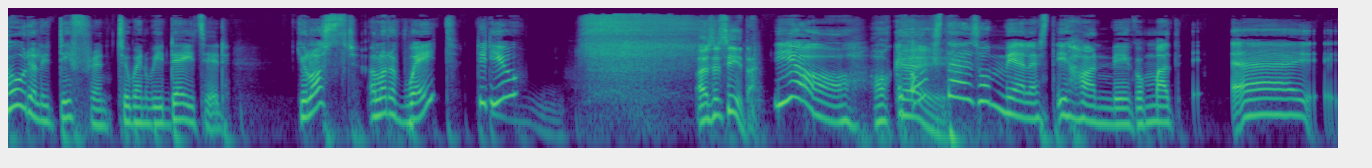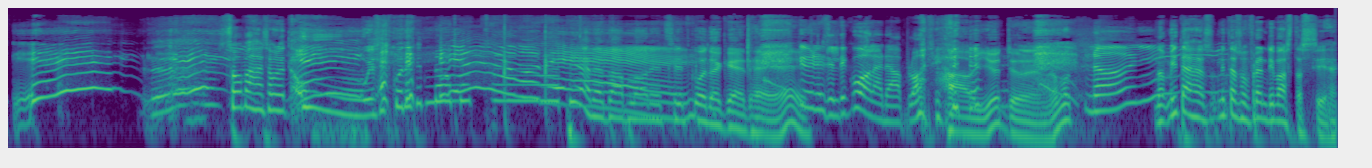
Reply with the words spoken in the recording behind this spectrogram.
totally different to when we dated. You lost a lot of weight, did you? Ai se siitä? Joo. Okei. Okay. Onko tämä sun mielestä ihan niin kuin mä... oot, Ää, Se on vähän semmoinen, että uuu, ja sitten kuitenkin, no mutta pienet aplodit sitten kuitenkin, että hei, hei. Kyllä silti kuolen aplodit. How you doing? No, mut, No, no mitähän, mitä sun frendi vastasi siihen?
